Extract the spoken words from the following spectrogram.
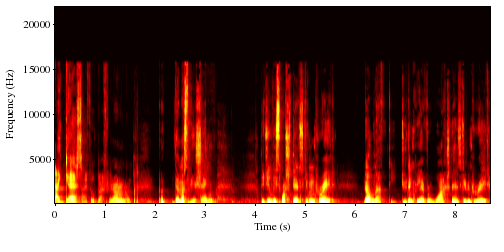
I guess I feel bad for you. I don't know. But that must be a shame. Did you at least watch the Thanksgiving parade? No, Lefty. Do you think we ever watched the Thanksgiving parade?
